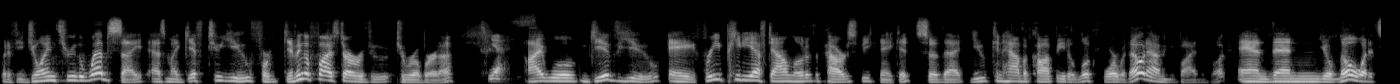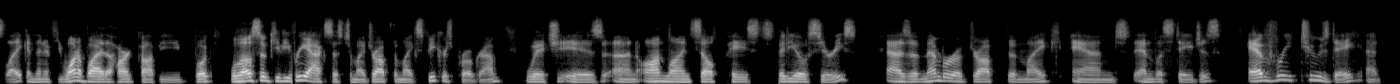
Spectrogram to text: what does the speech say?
But if you join through the website as my gift to you for giving a five star review to Roberta, yes, I will give you a free PDF download of The Power to Speak Naked so that you can have a copy to look for without having to buy the book. And then you'll know what it's like. And then if you want to buy the hard copy book, we'll also give you free access to my Drop the Mic Speakers program, which is an online self paced video series. As a member of Drop the Mic and Endless Stages, every Tuesday at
